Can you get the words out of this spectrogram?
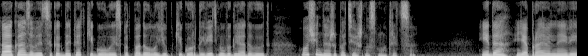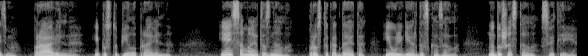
А оказывается, когда пятки голые из-под подола юбки гордой ведьмы выглядывают, очень даже потешно смотрится. И да, я правильная ведьма, правильная, и поступила правильно. Я и сама это знала, просто когда это и Ульгерда сказала, на душе стало светлее.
